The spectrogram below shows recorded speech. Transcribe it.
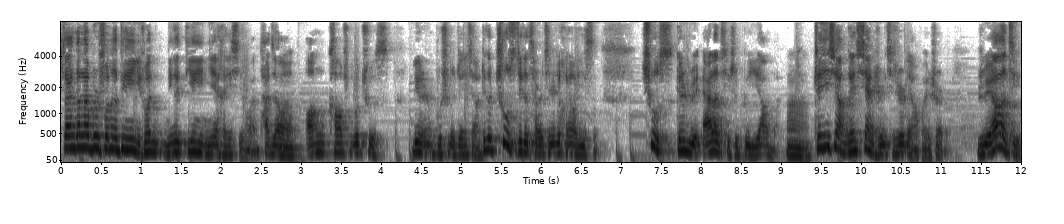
咱刚才不是说那个定义？你说你那个定义你也很喜欢，它叫嗯 uncomfortable truth，令人不适的真相。这个 truth 这个词儿其实就很有意思，truth 跟 reality 是不一样的，嗯真相跟现实其实是两回事儿。reality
